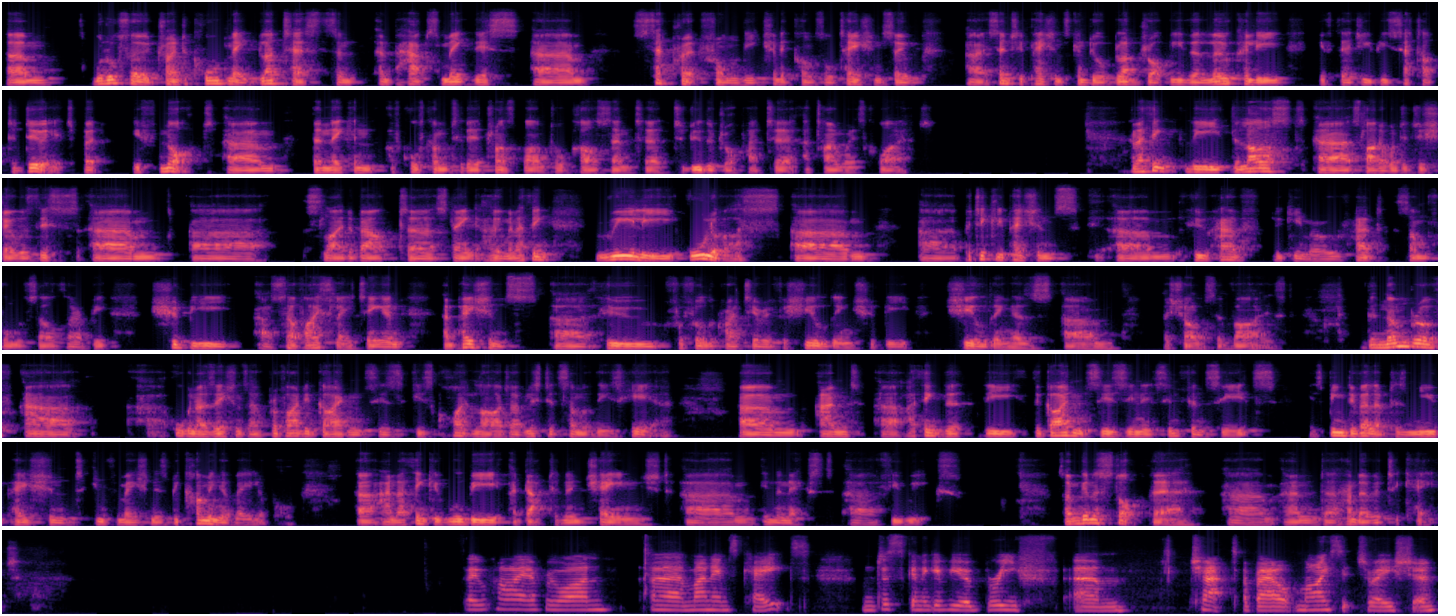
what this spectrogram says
Um, we're also trying to coordinate blood tests and, and perhaps make this um, separate from the clinic consultation. So uh, essentially patients can do a blood drop either locally if their GP set up to do it, but if not, um, then they can of course come to their transplant or CAR center to do the drop at a, a time when it's quiet. And I think the, the last uh, slide I wanted to show was this um, uh, slide about uh, staying at home. And I think really all of us, um, uh, particularly patients um, who have leukemia or who've had some form of cell therapy, should be uh, self-isolating, and and patients uh, who fulfil the criteria for shielding should be shielding, as um, as Charlotte's advised. The number of uh, organisations have provided guidance is is quite large. I've listed some of these here. Um, and uh, I think that the, the guidance is in its infancy. It's it's being developed as new patient information is becoming available. Uh, and I think it will be adapted and changed um, in the next uh, few weeks. So I'm going to stop there um, and uh, hand over to Kate. So hi everyone, uh, my name's Kate. I'm just going to give you a brief um, chat about my situation.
